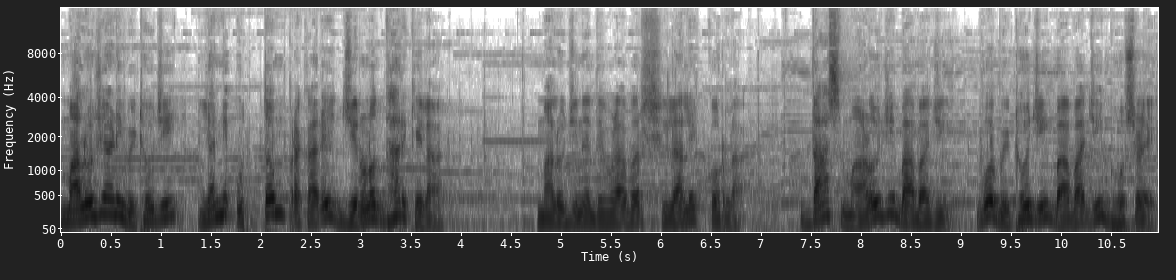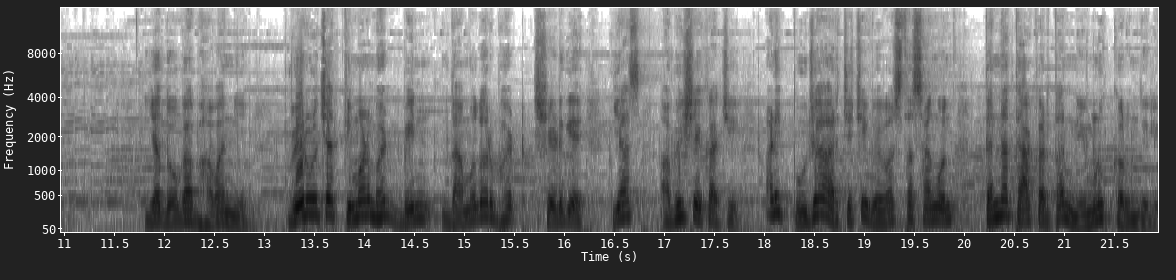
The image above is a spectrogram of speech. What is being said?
मालोजी आणि विठोजी यांनी उत्तम प्रकारे जीर्णोद्धार केला. मालोजीने देवळावर शिलालेख कोरला. दास माळोजी बाबाजी व विठोजी बाबाजी भोसळे या दोघा भावांनी वेरूळच्या तिमणभट बिन दामोदर भट शेडगे यास अभिषेकाची आणि पूजा अर्चेची व्यवस्था सांगून त्यांना त्याकरता नेमणूक करून दिली.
